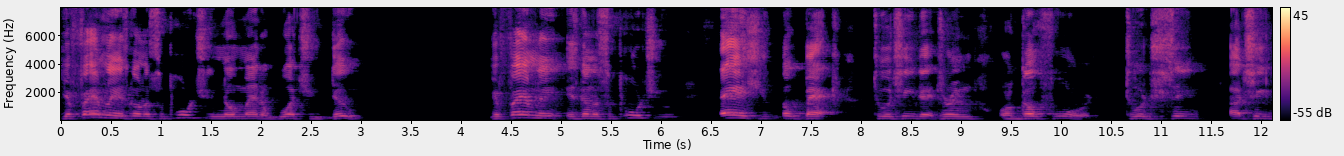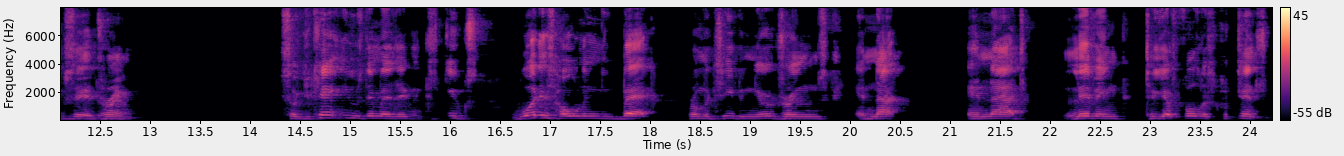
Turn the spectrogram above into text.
Your family is going to support you no matter what you do. Your family is going to support you as you go back to achieve that dream or go forward to achieve, achieve said dream. So you can't use them as an excuse. What is holding you back from achieving your dreams and not and not living to your fullest potential?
